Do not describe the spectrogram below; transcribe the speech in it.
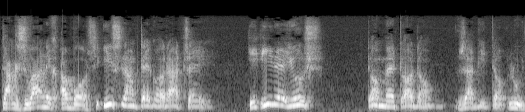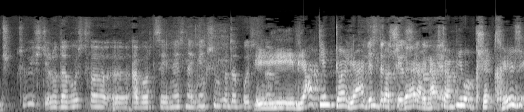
tak zwanych aborcji? Islam tego raczej i ile już tą metodą zabito ludzi. Oczywiście, ludobójstwo y, aborcyjne jest największym ludobójstwem. I w jakim to, jakim to sferach nastąpiło kryzys,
